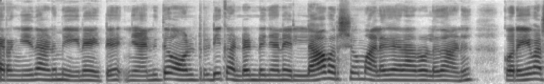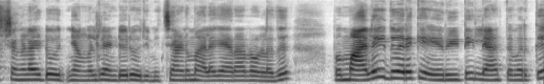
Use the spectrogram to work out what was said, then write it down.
ഇറങ്ങിയതാണ് മെയിനായിട്ട് ഞാനിത് ഓൾറെഡി കണ്ടിട്ടുണ്ട്. ഞാൻ എല്ലാ വർഷവും മല കയറാറുള്ളതാണ്. കുറേ വർഷങ്ങളായിട്ട് ഞങ്ങൾ രണ്ടുപേരും ഒരുമിച്ചാണ് മല കയറാറുള്ളത്. അപ്പോൾ മല ഇതുവരെ കയറിയിട്ടില്ലാത്തവർക്ക്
